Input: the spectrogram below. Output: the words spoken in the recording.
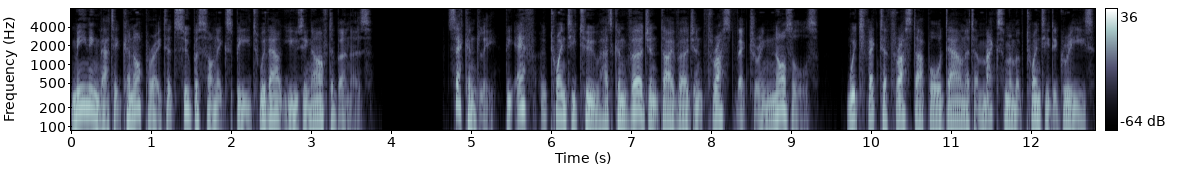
meaning that it can operate at supersonic speeds without using afterburners. Secondly, the F-22 has convergent divergent thrust vectoring nozzles, which vector thrust up or down at a maximum of 20 degrees,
